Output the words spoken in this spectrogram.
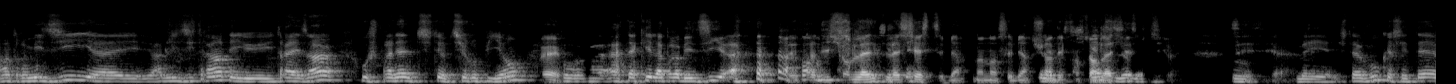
entre midi, euh, midi 30 et 13 heures, où je prenais un petit, un petit roupillon pour euh, attaquer l'après-midi. La tradition de la, sieste, c'est bien. Non, non, c'est bien. Je suis un défenseur de la sieste aussi. Euh, Mais je t'avoue que c'était,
